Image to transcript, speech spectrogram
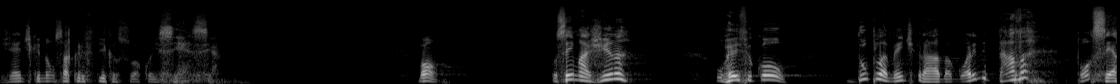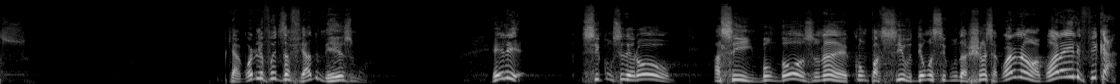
Gente que não sacrifica sua consciência. Bom, você imagina, o rei ficou duplamente irado. Agora ele estava possesso. Porque agora ele foi desafiado mesmo. Ele se considerou assim, bondoso, né, compassivo, deu uma segunda chance. Agora não, agora ele fica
